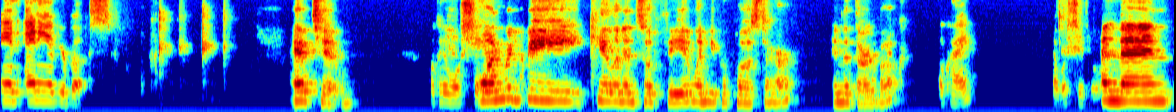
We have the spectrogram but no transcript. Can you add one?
in any of your books? I have two. Okay, well share. One would be Kaylin and Sophia when he proposed to her in the third book. Okay, that was super. And then,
